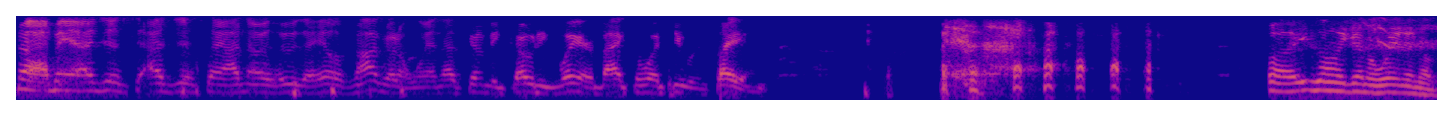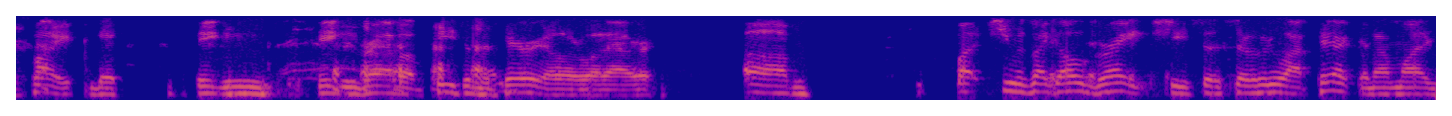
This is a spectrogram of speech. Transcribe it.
No, I mean, I just, I just say I know who the hell's not going to win. That's going to be Cody Ware. Back to what you were saying. well, he's only going to win in a fight, but he can he can grab a piece of material or whatever. Um, but she was like, "Oh, great." She says, "So who do I pick?" And I'm like,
